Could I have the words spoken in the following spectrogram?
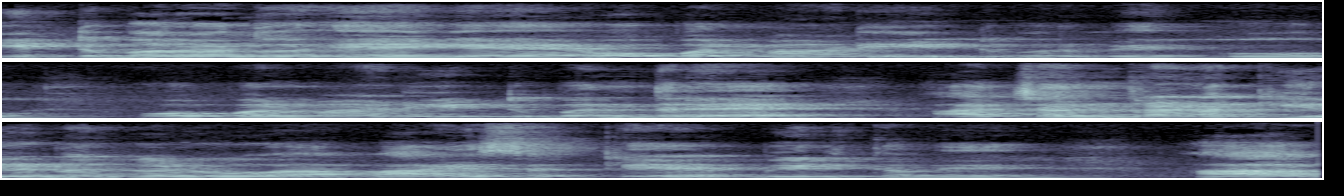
ಇಟ್ಟು ಬರೋದು ಹೇಗೆ? ಓಪನ್ ಮಾಡಿ ಇಟ್ಟು ಬರಬೇಕು. ಓಪನ್ ಮಾಡಿ ಇಟ್ಟು ಬಂದರೆ ಆ ಚಂದ್ರನ ಕಿರಣಗಳು ಆ ಪಾಯಸಕ್ಕೆ ಬೀಳ್ತವೆ. ಆ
